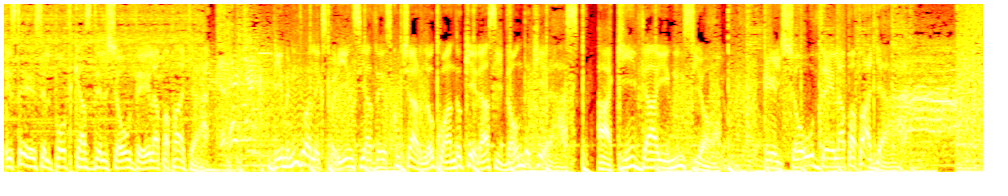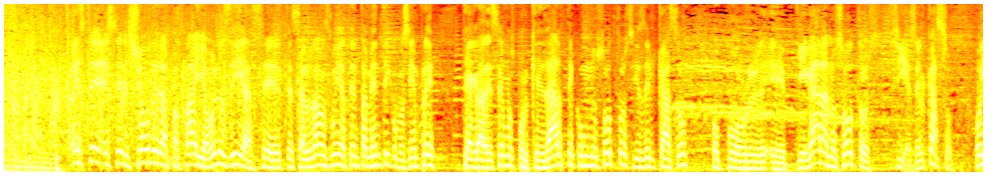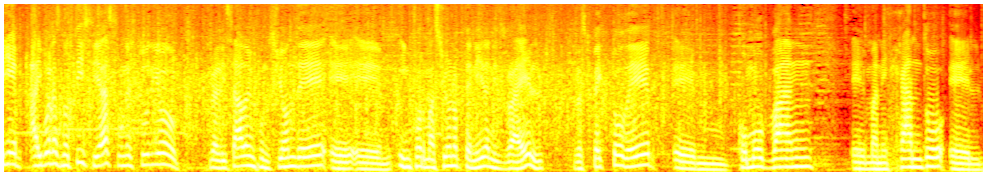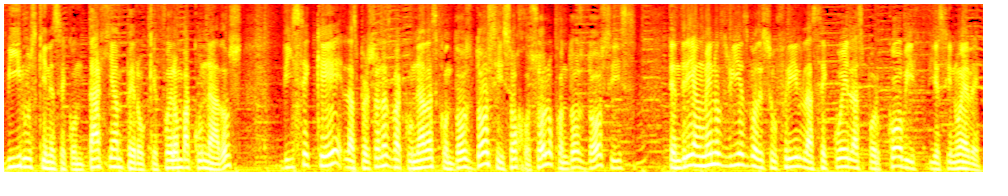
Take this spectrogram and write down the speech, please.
Este es el podcast del show de la papaya. Bienvenido a la experiencia de escucharlo cuando quieras y donde quieras. Aquí da inicio el show de la papaya. Este es el show de la papaya. Buenos días. Eh, te saludamos muy atentamente y como siempre te agradecemos por quedarte con nosotros si es el caso o por eh, llegar a nosotros si es el caso. Oye, hay buenas noticias. Un estudio realizado en función de eh, eh, información obtenida en Israel respecto de eh, cómo van eh, manejando el virus quienes se contagian pero que fueron vacunados. Dice que las personas vacunadas con dos dosis, ojo, solo con dos dosis, tendrían menos riesgo de sufrir las secuelas por COVID-19.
